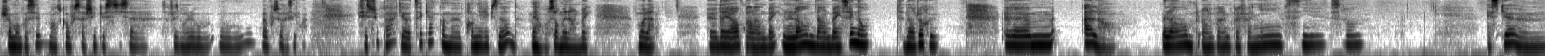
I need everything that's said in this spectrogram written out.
Je fais mon possible, mais en tout cas, vous sachez que si ça, ça fait ce bruit-là, vous, vous, ben, vous saurez c'est quoi. C'est super chaotique hein, comme euh, premier épisode, mais on se remet dans le bain. Voilà. Euh, D'ailleurs, parlant de bain, une lampe dans le bain, c'est non. C'est dangereux. Euh, alors, lampe, on a parlé de plafonnier aussi, ça. Est-ce que euh,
